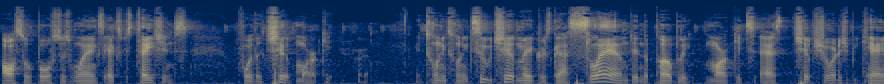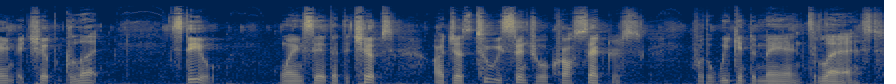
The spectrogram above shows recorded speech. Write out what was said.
also bolsters Wang's expectations for the chip market. In 2022, chip makers got slammed in the public markets as chip shortage became a chip glut. Still, Wang said that the chips are just too essential across sectors for the weakened demand to last.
